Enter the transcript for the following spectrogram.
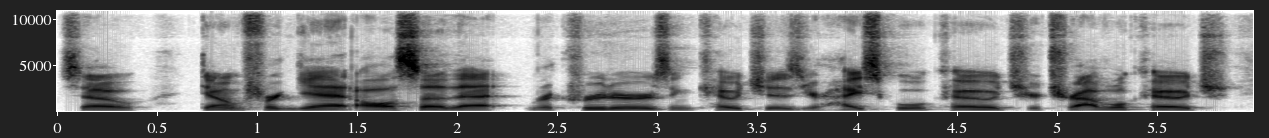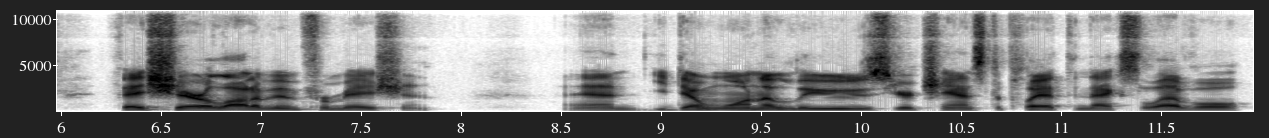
So don't forget also that recruiters and coaches, your high school coach, your travel coach, they share a lot of information. And you don't want to lose your chance to play at the next level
